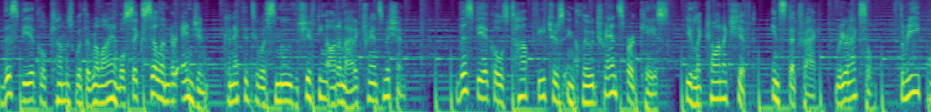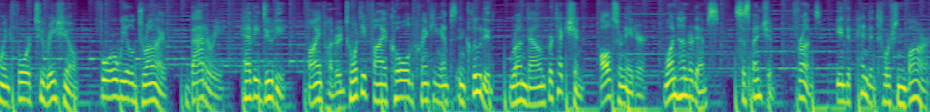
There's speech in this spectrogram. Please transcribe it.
This vehicle comes with a reliable six-cylinder engine, connected to a smooth shifting automatic transmission. This vehicle's top features include transfer case, electronic shift, Insta-Trac, rear axle, 3.42 ratio, four-wheel drive, battery, heavy duty, 525 cold cranking amps included, rundown protection, alternator, 100 amps, suspension, front, independent torsion bar,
